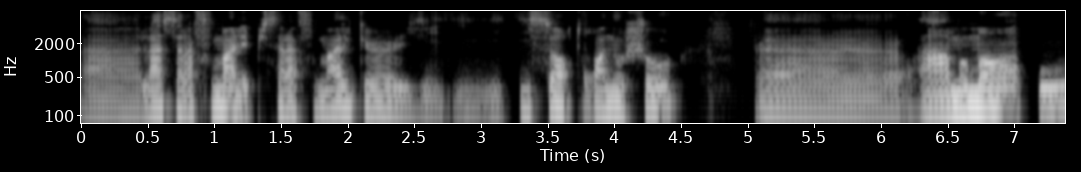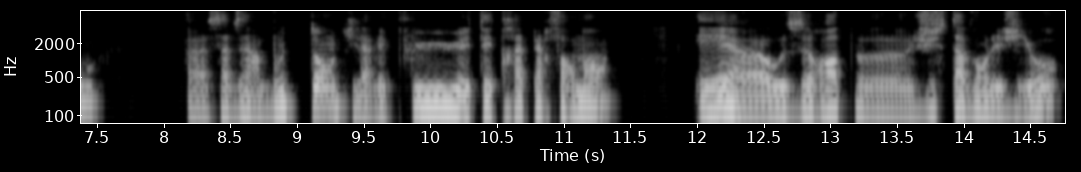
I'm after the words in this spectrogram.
là, ça la fout mal. Et puis, ça la fout mal qu'il il, il sort trois no-shows à un moment où euh, ça faisait un bout de temps qu'il avait plus été très performant. Et euh, aux Europes, euh, juste avant les JO,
